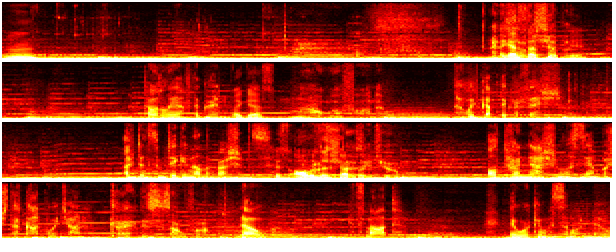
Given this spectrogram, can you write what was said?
Hmm. I guess that's ship. okay. Totally off the grid. I guess. Oh, we'll find him. We've got bigger fish. I've done some digging on the Russians. There's always a What's the shepherd. Joe? Ultra nationalists ambushed that convoy, John. Okay, this is over. No, it's not. They're working with someone new.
